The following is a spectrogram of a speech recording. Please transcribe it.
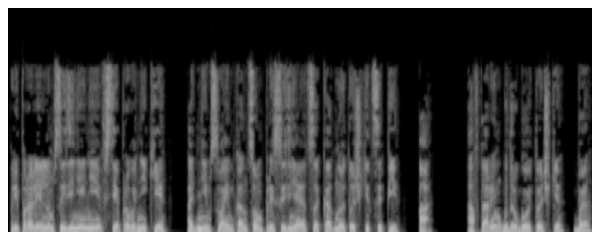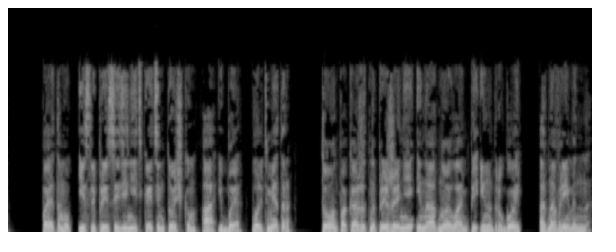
При параллельном соединении все проводники одним своим концом присоединяются к одной точке цепи А, а вторым к другой точке Б. Поэтому, если присоединить к этим точкам А и Б вольтметр, то он покажет напряжение и на одной лампе, и на другой одновременно.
